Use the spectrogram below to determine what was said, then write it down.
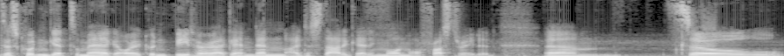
just couldn't get to Meg or I couldn't beat her again, then I just started getting more and more frustrated. Um, so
